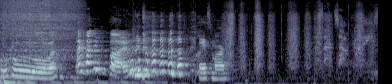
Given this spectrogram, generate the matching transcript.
Ooh, I'm having fun. ASMR. Does that sound nice?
